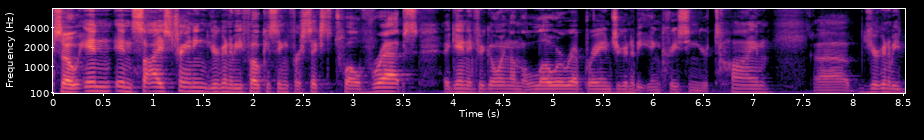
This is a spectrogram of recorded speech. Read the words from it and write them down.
So in in size training, you're going to be focusing for six to twelve reps. Again, if you're going on the lower rep range, you're going to be increasing your time. Uh, you're going to be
